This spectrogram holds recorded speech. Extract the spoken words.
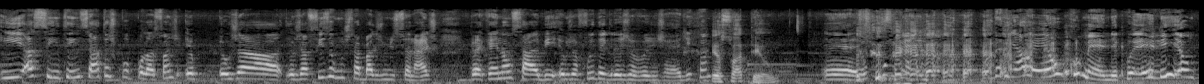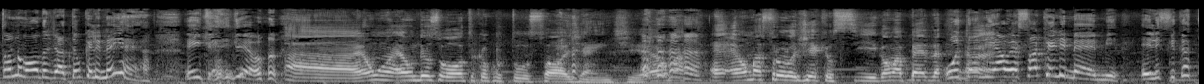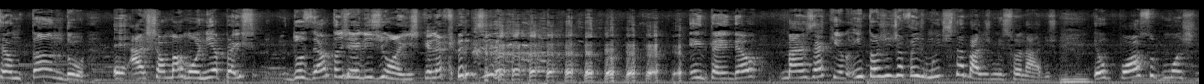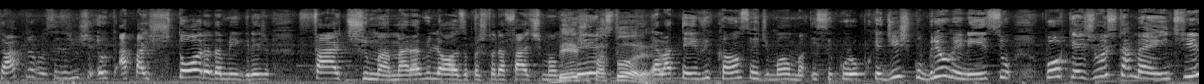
E assim, tem certas populações. Eu, eu, já, eu já fiz alguns trabalhos missionários. Pra quem não sabe, eu já fui da igreja evangélica. Eu sou ateu. É, eucumênico. o Daniel é eucumênico. Ele entrou numa onda de ateu que ele nem é. Entendeu? Ah, é um, é um deus ou outro que eu cultuo só, gente. É uma, é, é uma astrologia que eu sigo, é uma pedra. O Daniel é só aquele meme. Ele fica tentando é, achar uma harmonia para 200 religiões que ele acredita. Entendeu? Mas é aquilo. Então a gente já fez muitos trabalhos missionários. Uhum. Eu posso mostrar pra vocês. A, gente, eu- a pastora da minha igreja, Fátima, maravilhosa, pastora Fátima. um Beijo, pastora. Ela teve câncer de mama e se curou porque descobriu no início, porque justamente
